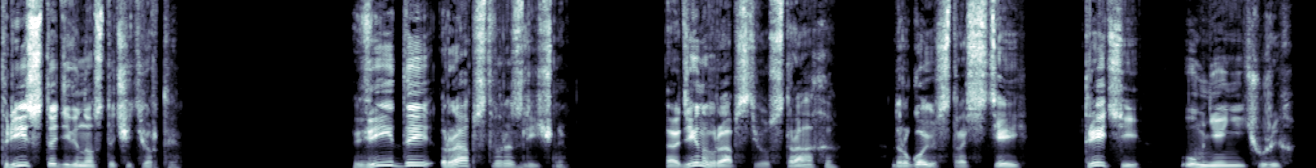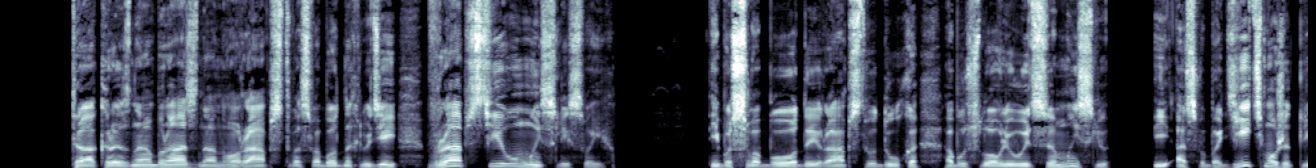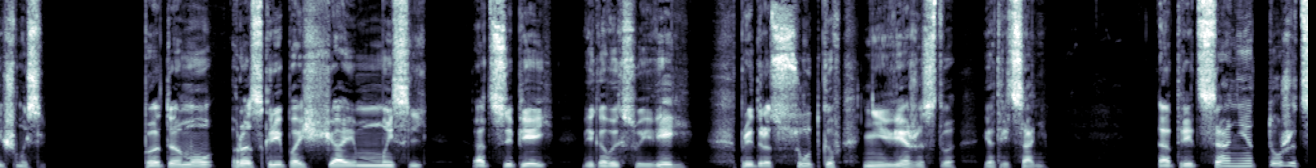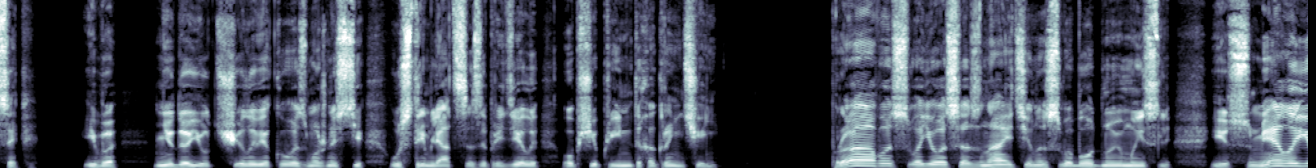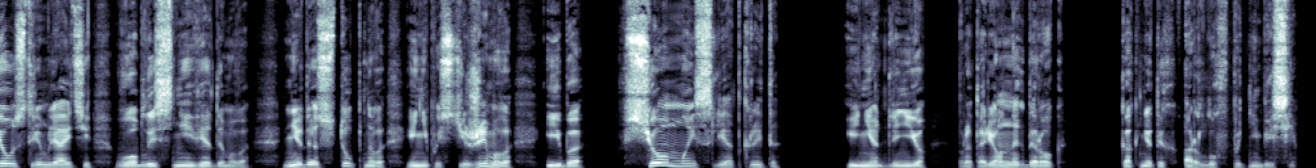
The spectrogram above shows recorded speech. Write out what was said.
394. Виды рабства различны. Один в рабстве у страха, другой у страстей, третий — у мнений чужих. Так разнообразно оно рабство свободных людей в рабстве у мыслей своих. Ибо свобода и рабство духа обусловливаются мыслью, и освободить может лишь мысль. Потому раскрепощаем мысль от цепей вековых суеверий, предрассудков, невежества и отрицаний. Отрицания тоже цепи, ибо не дают человеку возможности устремляться за пределы общепринятых ограничений. Право свое осознайте на свободную мысль и смело ее устремляйте в область неведомого, недоступного и непостижимого, ибо все мысли открыто, и нет для нее протаренных дорог, как нет их орлов в Поднебесье.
